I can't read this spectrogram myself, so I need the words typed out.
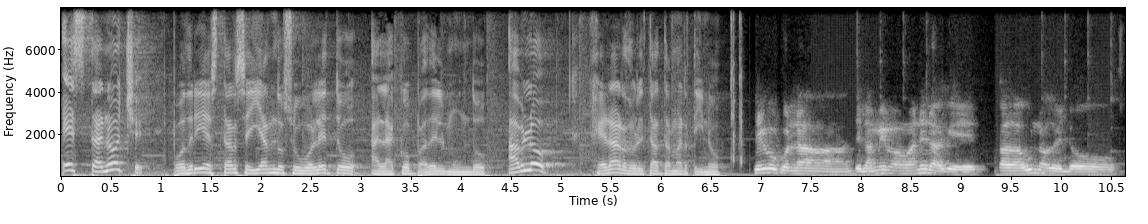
esta noche podría estar sellando su boleto a la Copa del Mundo. Habló Gerardo el Tata Martino. Llego con la, de la misma manera que cada uno de los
